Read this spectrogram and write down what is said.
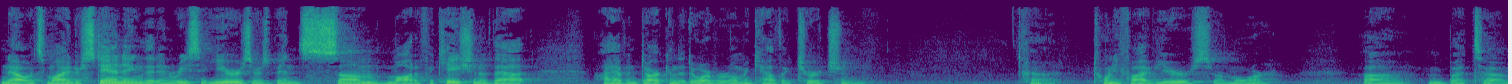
Now, it's my understanding that in recent years there's been some modification of that. I haven't darkened the door of a Roman Catholic church in huh, 25 years or more. Uh, but um,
